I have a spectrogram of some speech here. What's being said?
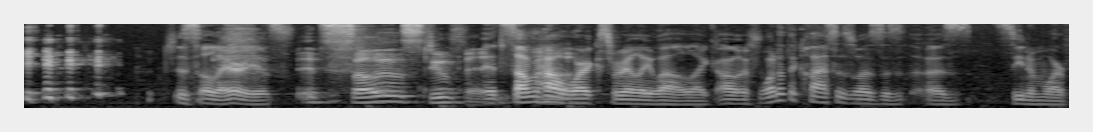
Which is hilarious. It's so stupid. It somehow Uh, works really well. Like, oh, if one of the classes was a, a xenomorph,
